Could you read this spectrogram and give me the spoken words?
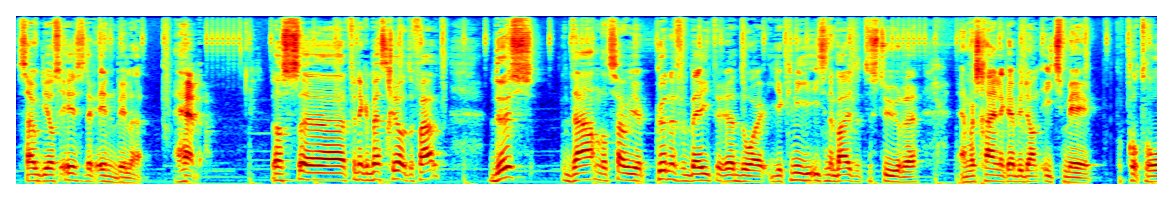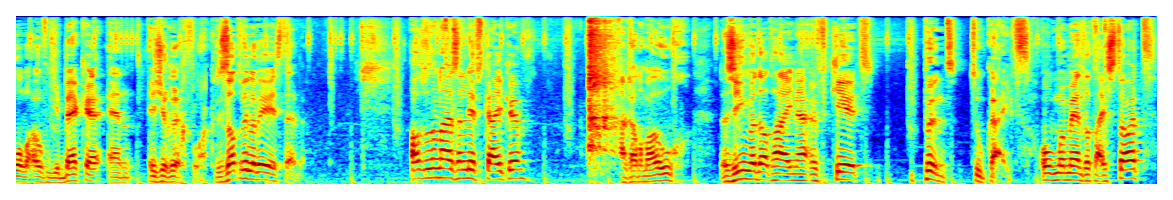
zou ik die als eerste erin willen hebben. Dat is, uh, vind ik een best grote fout. Dus Daan, dat zou je kunnen verbeteren door je knieën iets naar buiten te sturen. En waarschijnlijk heb je dan iets meer controle over je bekken en is je rug vlak. Dus dat willen we eerst hebben. Als we dan naar zijn lift kijken, hij gaat omhoog. Dan zien we dat hij naar een verkeerd punt toekijkt. Op het moment dat hij start,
